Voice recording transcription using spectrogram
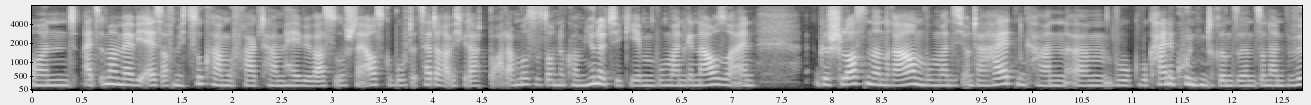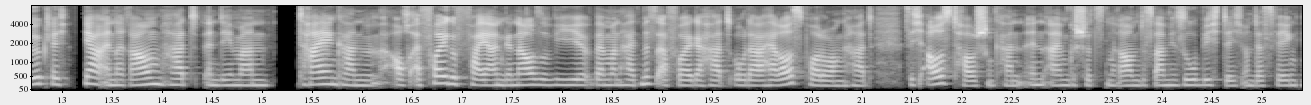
Und als immer mehr VAs auf mich zukamen, gefragt haben, hey, wie warst du so schnell ausgebucht, etc., habe ich gedacht, boah, da muss es doch eine Community geben, wo man genauso ein geschlossenen Raum, wo man sich unterhalten kann, ähm, wo, wo keine Kunden drin sind, sondern wirklich ja einen Raum hat, in dem man teilen kann, auch Erfolge feiern, genauso wie wenn man halt Misserfolge hat oder Herausforderungen hat, sich austauschen kann in einem geschützten Raum. Das war mir so wichtig und deswegen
